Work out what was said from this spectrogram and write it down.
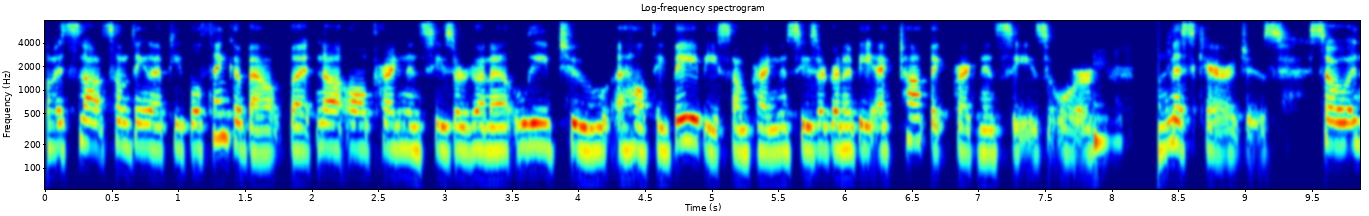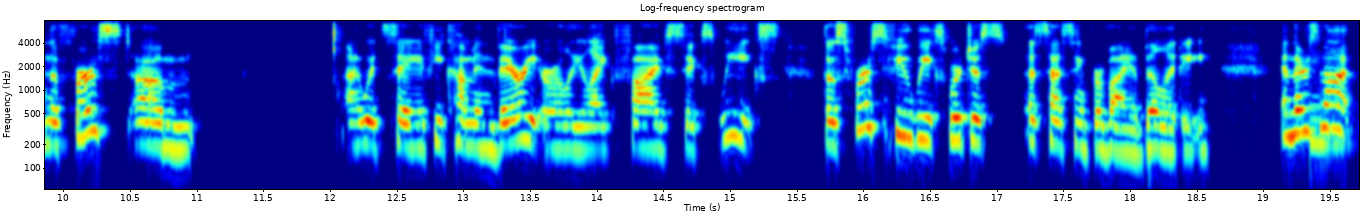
Um, it's not something that people think about, but not all pregnancies are going to lead to a healthy baby. Some pregnancies are going to be ectopic pregnancies or Mhm. miscarriages. So, in the first, um, I would say if you come in very early, like five, six weeks, those first few weeks, we're just assessing for viability. And there's Mhm. not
